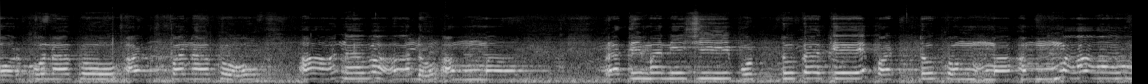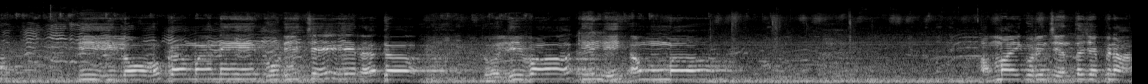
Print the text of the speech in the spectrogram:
ఓర్పునకు అర్పణకు ఆనవాలు అమ్మ. ప్రతి మనిషి పుట్టుకకే పట్టుకొమ్మ అమ్మ. ఈ లోకమనే గుడి చేరగా తొలివాకిలి అమ్మ. అమ్మాయి గురించి ఎంత చెప్పినా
